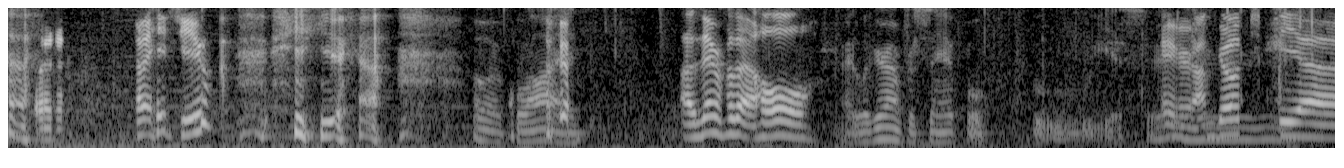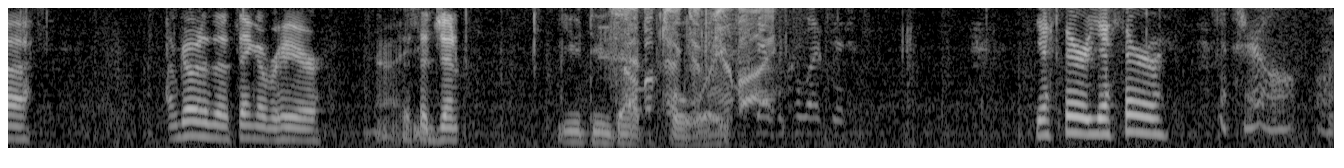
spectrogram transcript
Did I hit you? yeah. Oh, I'm blind. I was aiming for that hole. Alright, look around for sample. Ooh, yes, sir. Here, I'm going to the uh I'm going to the thing over here. Alright, It's you, a gen you do that, boy. nearby. Sample collected. Yes sir, yes sir. Yes, sir. Oh, oh,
